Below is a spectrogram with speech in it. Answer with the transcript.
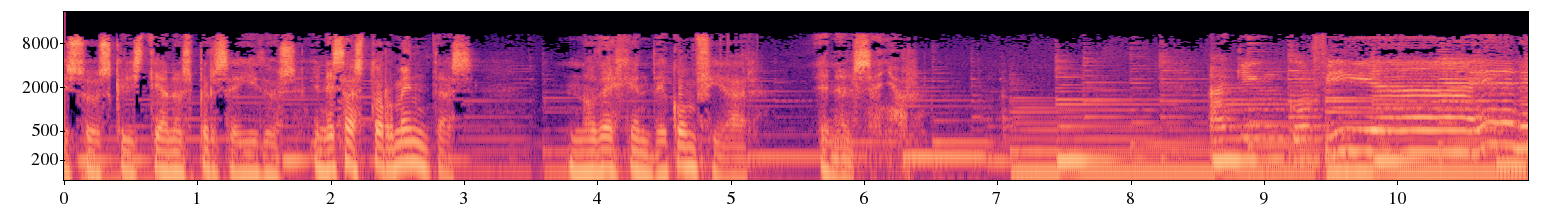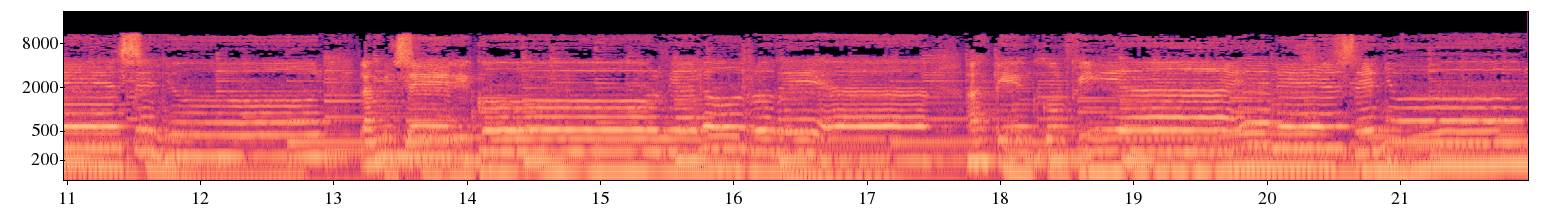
esos cristianos perseguidos en esas tormentas no dejen de confiar en el Señor. A quien confía en el Señor, la misericordia lo rodea. A quien confía en el Señor,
